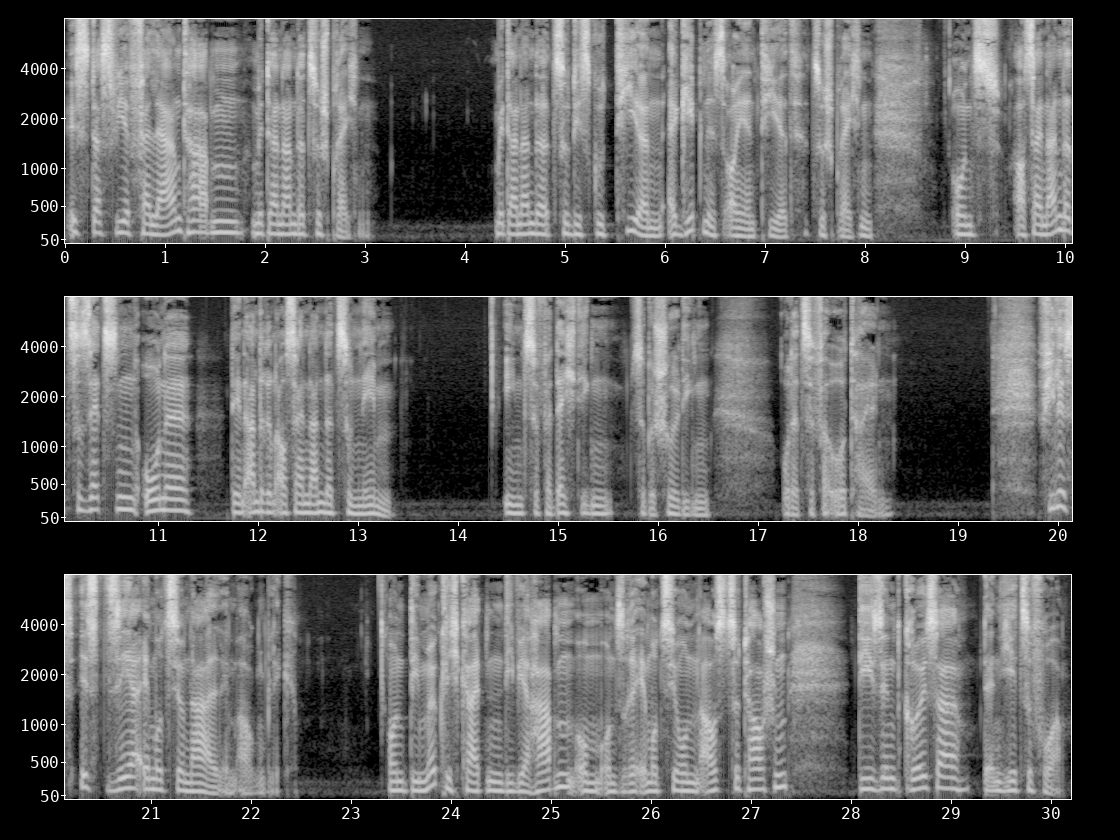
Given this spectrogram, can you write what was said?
ist, dass wir verlernt haben, miteinander zu sprechen, miteinander zu diskutieren, ergebnisorientiert zu sprechen, uns auseinanderzusetzen, ohne den anderen auseinanderzunehmen, ihn zu verdächtigen, zu beschuldigen oder zu verurteilen. Vieles ist sehr emotional im Augenblick. Und die Möglichkeiten, die wir haben, um unsere Emotionen auszutauschen, die sind größer denn je zuvor.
